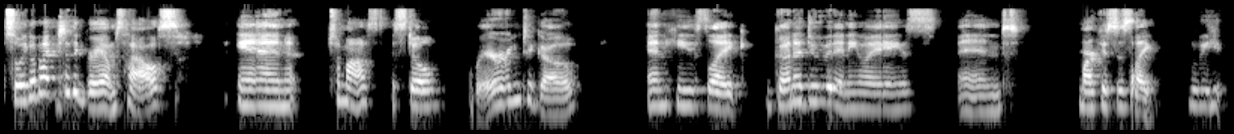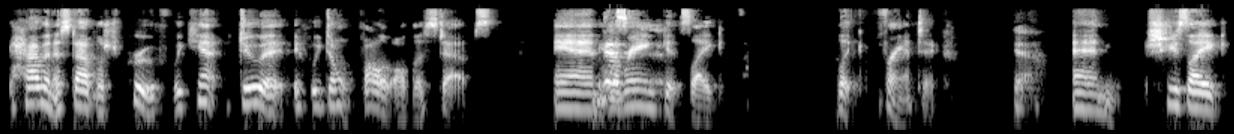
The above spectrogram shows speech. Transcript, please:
So we go back to the Graham's house, and Tomas is still raring to go, and he's like gonna do it anyways. And Marcus is like, we haven't established proof. We can't do it if we don't follow all the steps. And Because- Lorraine gets like, like frantic, Yeah. and she's like,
